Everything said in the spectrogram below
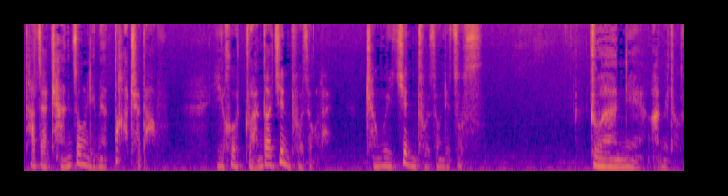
他在禅宗里面大彻大悟，以后转到净土宗来，成为净土宗的祖师，专念阿弥陀佛，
